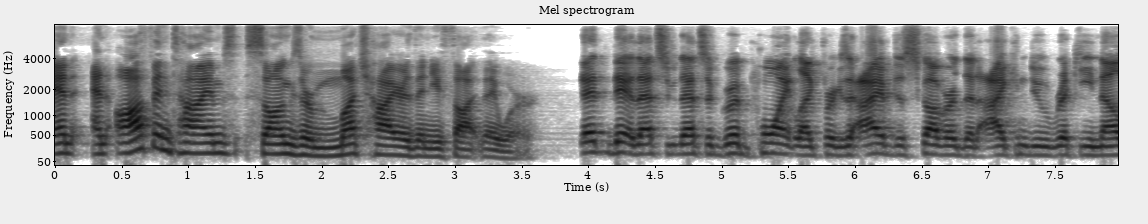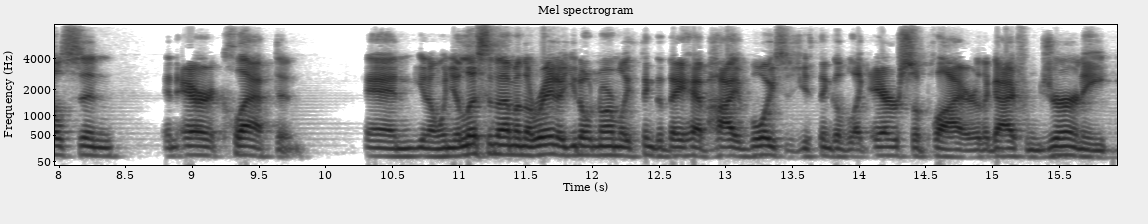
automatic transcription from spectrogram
and and oftentimes songs are much higher than you thought they were. That, yeah, that's that's a good point. Like for example, I've discovered that I can do Ricky Nelson and Eric Clapton. And you know, when you listen to them on the radio, you don't normally think that they have high voices. You think of like Air Supply or the guy from Journey.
